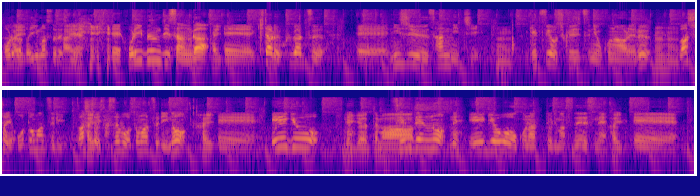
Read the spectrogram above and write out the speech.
おるかと言いますとですね、はい。えー堀文治さんが、はい。えー来たる9月、えー23日うん。月曜祝日に行われる、うんうん。わっしょい音祭りわっしょい佐世保音祭りの、はい。えー営業を、ね営業やってます。宣伝の、ね、営業を行っておりますでですね、はい。えー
